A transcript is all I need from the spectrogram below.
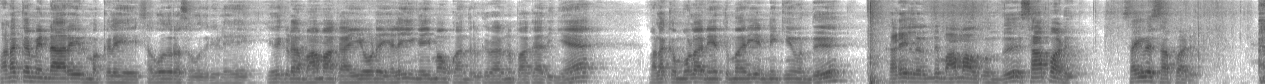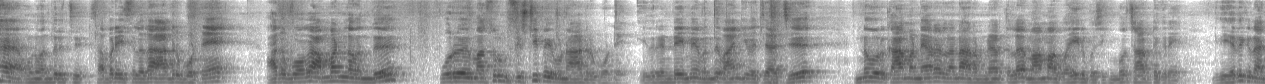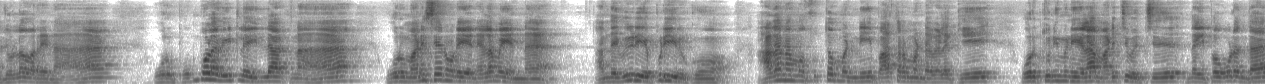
வணக்கம் என் ஆரையர் மக்களே சகோதர சகோதரிகளே. எதுக்குடா மாமா கையோட இலையும் கையுமா உட்காந்துருக்கிறாருன்னு பார்க்காதீங்க. வழக்கம் போல் நேற்று மாதிரியே இன்றைக்கும் வந்து கடையிலேருந்து மாமாவுக்கு வந்து சாப்பாடு சைவ சாப்பாடு ஒன்று வந்துருச்சு. சபரீஸில் தான் ஆர்டர் போட்டேன். அது போக அம்மனில் வந்து ஒரு மஷ்ரூம் சிக்ஸ்டி ஃபைவ் ஒன்று ஆர்டர் போட்டேன். இது ரெண்டையுமே வந்து வாங்கி வச்சாச்சு. இன்னும் ஒரு கால் மணி நேரம் இல்லைன்னா அரை மணி நேரத்தில் மாமாவுக்கு வயிறு பசிக்கும் போது சாப்பிட்டுக்கிறேன். இது எதுக்கு நான் சொல்ல வரேன்னா ஒரு பொம்பளை வீட்டில் இல்லாட்டினா ஒரு மனுஷனுடைய நிலைமை என்ன? அந்த வீடு எப்படி இருக்கும்? அதை நம்ம சுத்தம் பண்ணி பாத்திரம் பண்ண விளக்கி ஒரு துணிமணியெல்லாம் மடித்து வச்சு இந்த இப்போ கூட இந்த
